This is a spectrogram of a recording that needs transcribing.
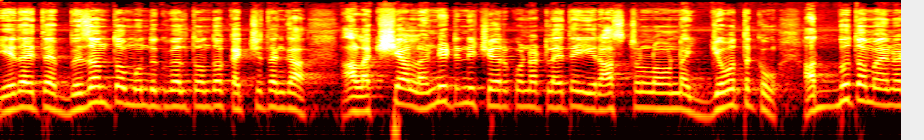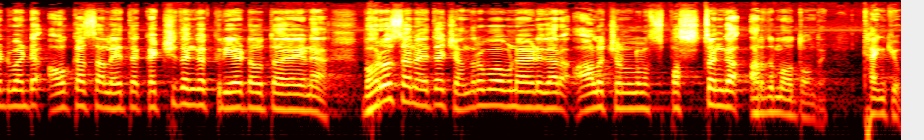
ఏదైతే విజన్తో ముందుకు వెళ్తుందో ఖచ్చితంగా ఆ లక్ష్యాలన్నిటినీ చేరుకున్నట్లయితే ఈ రాష్ట్రంలో ఉన్న యువతకు అద్భుతమైనటువంటి అవకాశాలు అయితే ఖచ్చితంగా క్రియేట్ అవుతాయనే భరోసానైతే చంద్రబాబు నాయుడు గారు ఆలోచన ఆలోచనలో స్పష్టంగా అర్థమవుతోంది. థ్యాంక్ యూ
